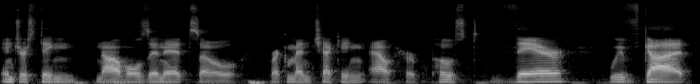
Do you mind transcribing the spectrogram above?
interesting novels in it. So recommend checking out her post there. We've got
